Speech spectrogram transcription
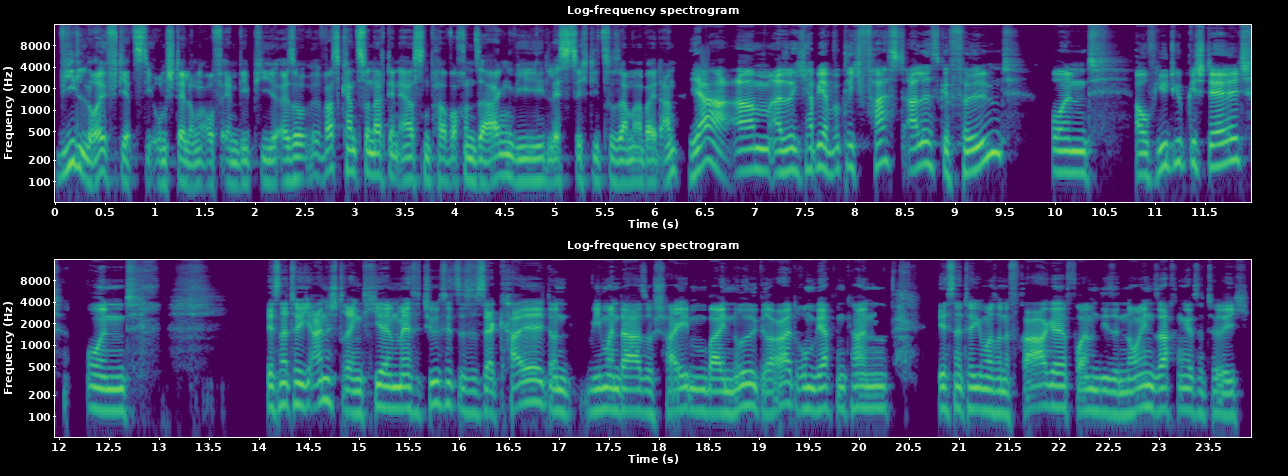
Wie läuft jetzt die Umstellung auf MVP? Also was kannst du nach den ersten paar Wochen sagen? Wie lässt sich die Zusammenarbeit an? Ja, ähm, also ich habe ja wirklich fast alles gefilmt und auf YouTube gestellt und ist natürlich anstrengend. Hier in Massachusetts ist es sehr kalt und wie man da so Scheiben bei 0 Grad rumwerfen kann, ist natürlich immer so eine Frage. Vor allem diese neuen Sachen ist natürlich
